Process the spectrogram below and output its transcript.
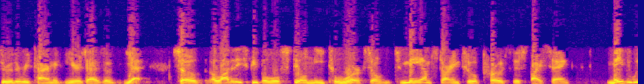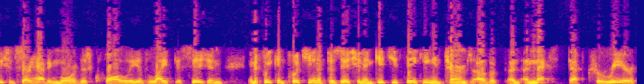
through the retirement years as of yet. So a lot of these people will still need to work. So to me, I'm starting to approach this by saying, maybe we should start having more of this quality of life decision. And if we can put you in a position and get you thinking in terms of a, a, a next step career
